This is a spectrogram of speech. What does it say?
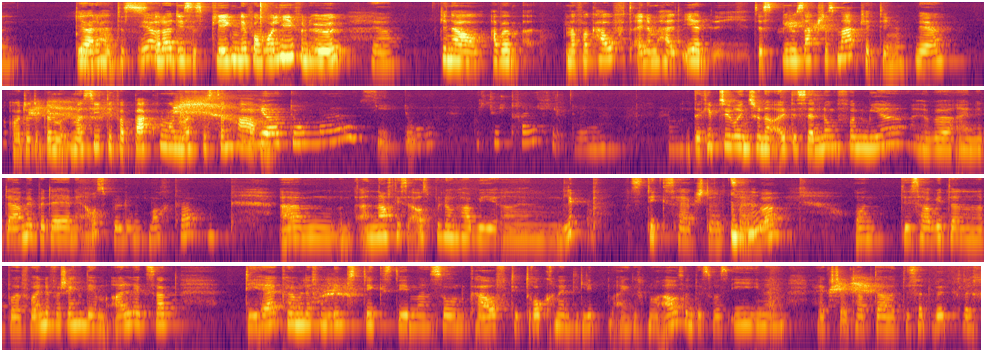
Ja, halt das, ja. oder dieses Pflegende vom Olivenöl. Ja. Genau, aber man verkauft einem halt eher das, wie du sagst, das Marketing. Ja. Oder man sieht die Verpackung und möchte es dann haben. Ja, du Mausi, du musst du streichelt werden. Da gibt es übrigens schon eine alte Sendung von mir über eine Dame, bei der ich eine Ausbildung gemacht habe. Ähm, nach dieser Ausbildung habe ich ähm, Lipsticks hergestellt selber. Und das habe ich dann an ein paar Freunde verschenkt. Die haben alle gesagt, die herkömmlichen Lipsticks, die man so kauft, die trocknen die Lippen eigentlich nur aus. Und das, was ich ihnen hergestellt habe, da, das hat wirklich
